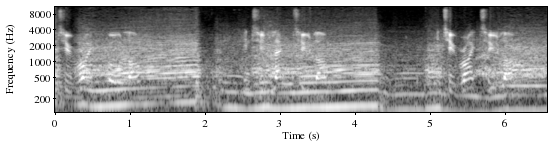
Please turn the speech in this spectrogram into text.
Into right four long. Into left two long into right two long,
